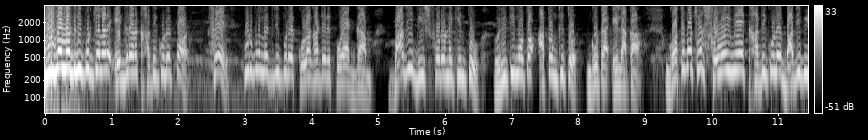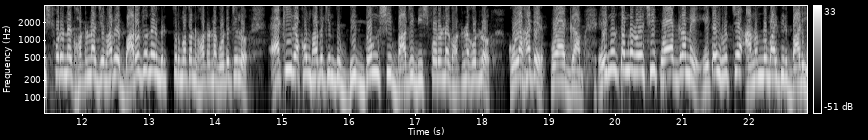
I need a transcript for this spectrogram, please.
পূর্ব মেদিনীপুর জেলার এগরার খাদিকুলের পর ফের পূর্ব মেদিনীপুরের কোলাঘাটের পোয়াক গ্রাম। বাজি বিস্ফোরণে কিন্তু রীতিমতো আতঙ্কিত গোটা এলাকা। গত বছর ষোলোই মে খাদিকুলে বাজি বিস্ফোরণের ঘটনা যেভাবে বারো জনের মৃত্যুর মতন ঘটনা ঘটেছিল, একই রকম ভাবে কিন্তু বিধ্বংসী বাজি বিস্ফোরণের ঘটনা ঘটলো কোলাঘাটের পোয়াক গ্রাম এই মুহূর্তে আমরা রয়েছি পোয়াক গ্রামে এটাই হচ্ছে আনন্দ মাইতির বাড়ি।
